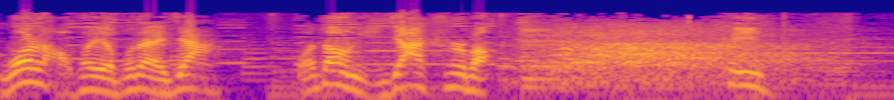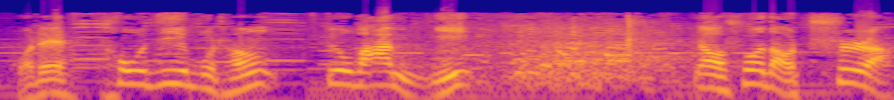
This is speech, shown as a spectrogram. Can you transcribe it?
我老婆也不在家，我到你家吃吧。嘿，我这偷鸡不成丢把米。要说到吃啊，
